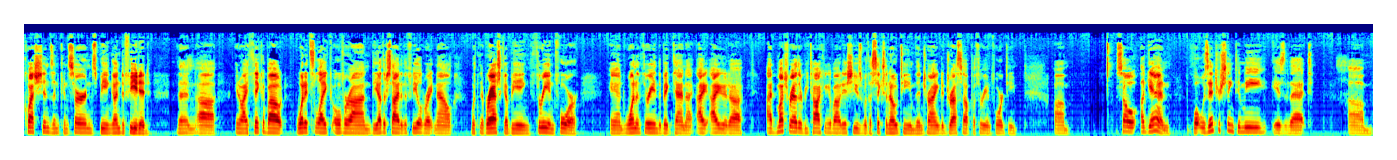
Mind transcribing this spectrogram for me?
questions and concerns being undefeated than, uh, you know, I think about what it's like over on the other side of the field right now with Nebraska being three and four and one and three in the Big Ten. I, I, I would uh, I'd much rather be talking about issues with a six and O team than trying to dress up a three and four team. Um, so again, what was interesting to me is that, um,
